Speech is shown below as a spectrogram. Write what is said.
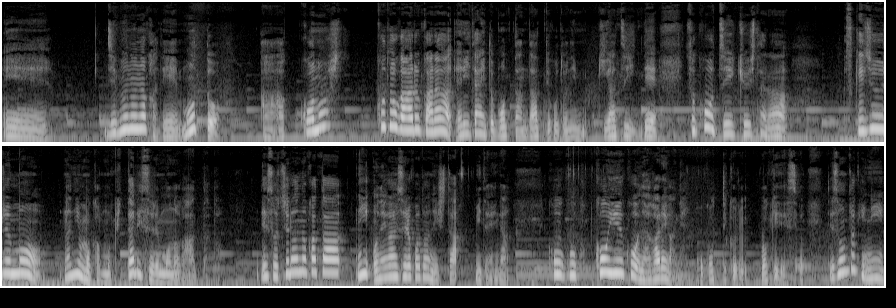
えー、自分の中でもっとあこのことがあるからやりたいと思ったんだってことに気がついてそこを追求したらスケジュールも何もかもぴったりするものがあったと。でそちらの方にお願いすることにしたみたいな。こうこうこういうこう流れがね起こってくるわけですよ。でその時に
